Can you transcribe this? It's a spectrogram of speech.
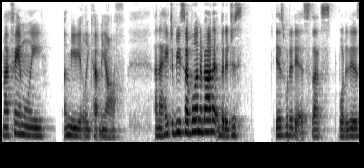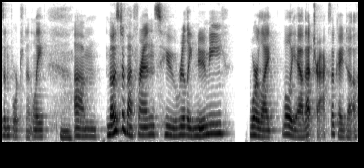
my family immediately cut me off. And I hate to be so blunt about it, but it just is what it is. That's what it is, unfortunately. Mm. Um, most of my friends who really knew me were like, well, yeah, that tracks. Okay, duh.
